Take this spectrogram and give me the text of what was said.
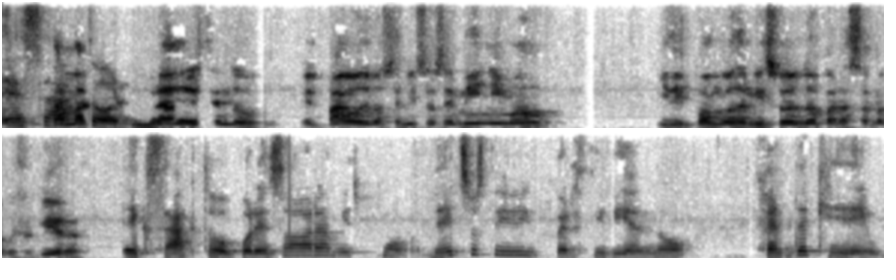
Exacto. acostumbrado diciendo el pago de los servicios es mínimo y dispongo de mi sueldo para hacer lo que yo quiera. Exacto, por eso ahora mismo, de hecho estoy percibiendo gente que,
